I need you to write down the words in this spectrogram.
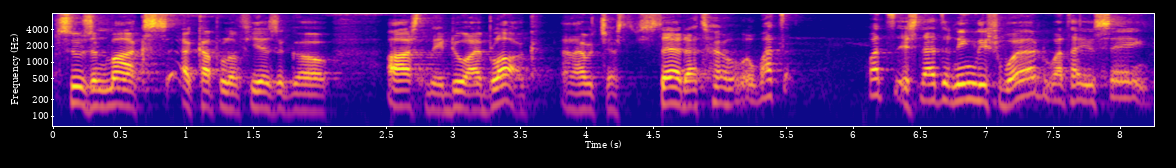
Susan Marks, a couple of years ago, asked me, Do I blog? And I would just stared at her, well, what, what, is that an English word? What are you saying?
